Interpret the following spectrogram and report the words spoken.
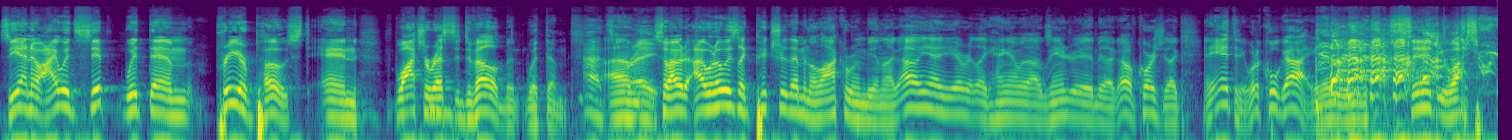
so yeah, no, I would sit with them pre or post and watch Arrested Development with them. Um, That's great. So I would I would always like picture them in the locker room being like, oh yeah, you ever like hang out with Alexandria and be like, oh of course you like and Anthony, what a cool guy. You, know, you sit, you watch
